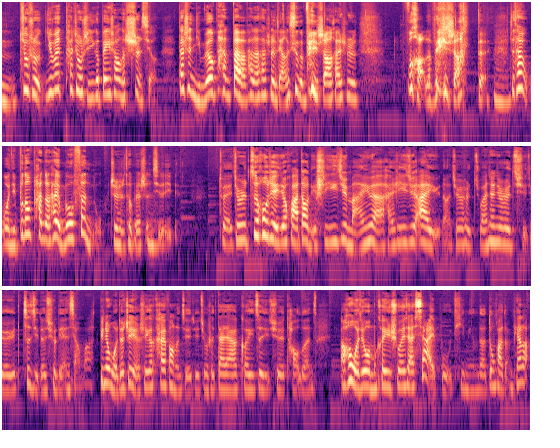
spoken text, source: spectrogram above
嗯，就是因为它就是一个悲伤的事情，但是你没有判办法判断它是良性的悲伤还是不好的悲伤。对，嗯就他我你不能判断他有没有愤怒，这是特别神奇的一点。对，就是最后这一句话到底是一句埋怨还是一句爱语呢？就是完全就是取决于自己的去联想吧，并且我觉得这也是一个开放的结局，就是大家可以自己去讨论。然后我觉得我们可以说一下下一部提名的动画短片了。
